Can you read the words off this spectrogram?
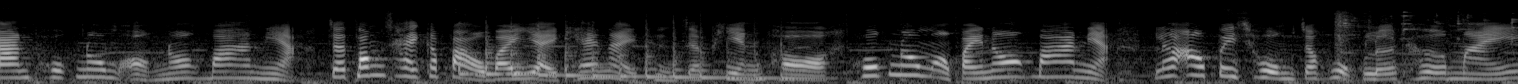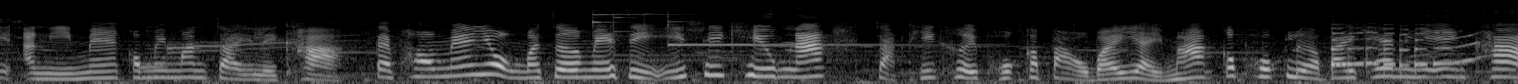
การพกนมออกนอกบ้านเนี่ยจะต้องใช้กระเป๋าใบใหญ่แค่ไหนถึงจะเพียงพอ พกนมออกไปนอกบ้านเนี่ยแล้วเอาไปชงจะหกเลอะเทอะไหมอันนี้แม่ก็ไม่มั่นใจเลยค่ะ แต่พอแม่หยกมาเจอเมจิ Easy Cube นะ จากที่เคยพกกระเป๋าใบใหญ่มากก็พกเหลือใบแค่นี้เองค่ะ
